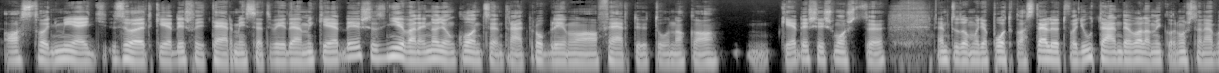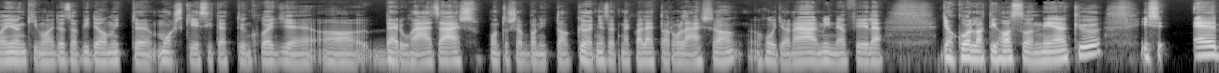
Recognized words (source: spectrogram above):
azt, hogy mi egy zöld kérdés, vagy természetvédelmi kérdés. Ez nyilván egy nagyon koncentrált probléma a fertőtónak a kérdés, és most nem tudom, hogy a podcast előtt vagy után, de valamikor mostanában jön ki majd az a videó, amit most készítettünk, hogy a beruházás, pontosabban itt a környezetnek a letarolása hogyan áll mindenféle gyakorlati haszon nélkül, és E,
